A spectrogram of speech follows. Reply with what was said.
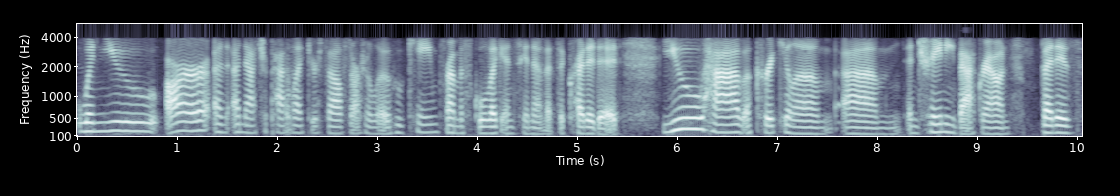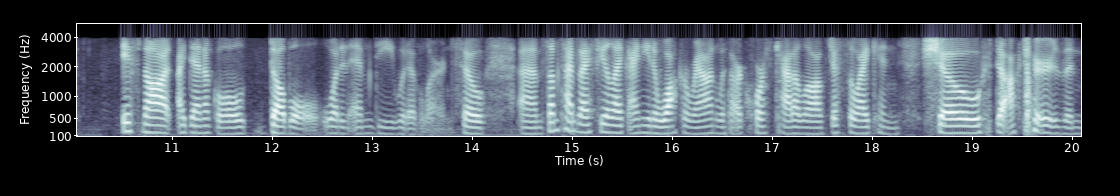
when you are a, a naturopath like yourself, Dr. Lowe, who came from a school like NCNM that's accredited, you have a curriculum um, and training background that is if not identical, double what an MD would have learned. So um, sometimes I feel like I need to walk around with our course catalog just so I can show doctors and,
